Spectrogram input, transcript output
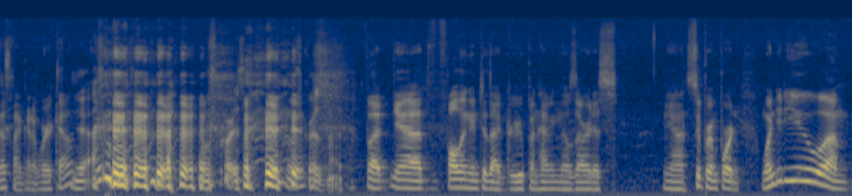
that's not gonna work out. yeah of course of course not But yeah, falling into that group and having those artists, yeah, super important. When did you? Um,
